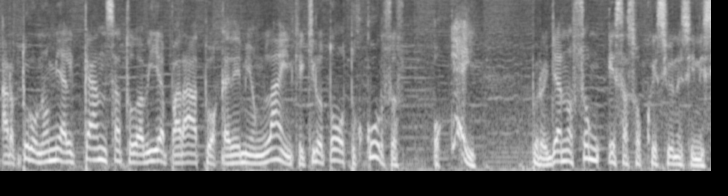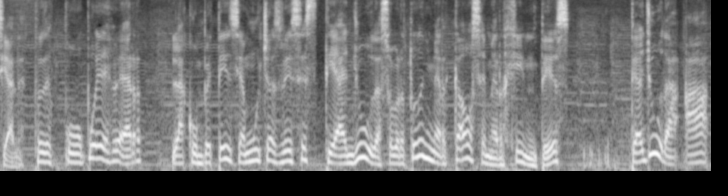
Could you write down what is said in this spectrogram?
Arturo, no me alcanza todavía para tu academia online, que quiero todos tus cursos. Ok, pero ya no son esas objeciones iniciales. Entonces, como puedes ver, la competencia muchas veces te ayuda, sobre todo en mercados emergentes, te ayuda a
